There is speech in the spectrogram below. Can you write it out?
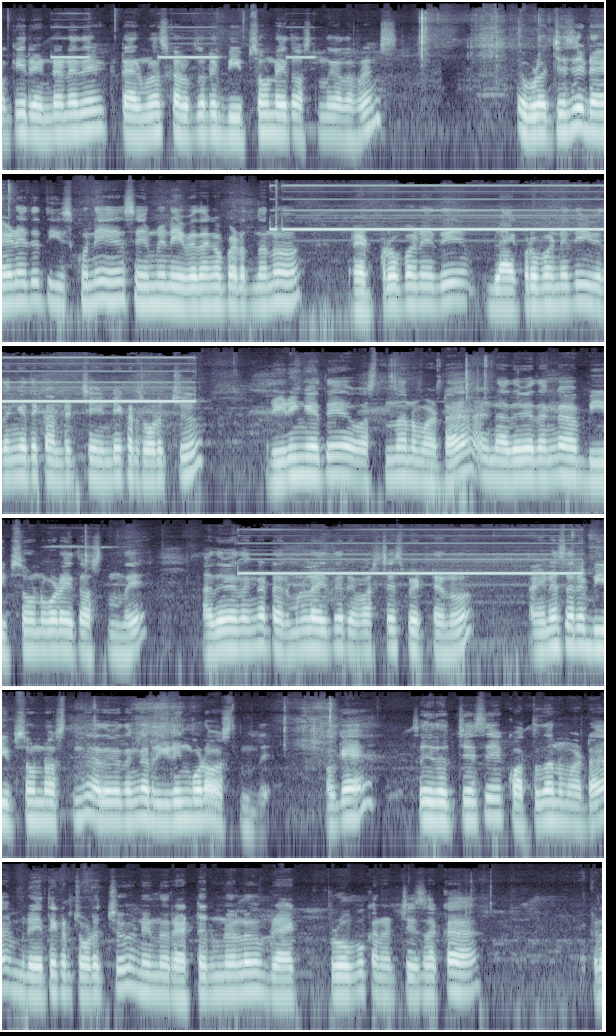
ఓకే రెండు అనేది టెర్మినల్స్ కలుపుతుంటే బీప్ సౌండ్ అయితే వస్తుంది కదా ఫ్రెండ్స్. ఇప్పుడు వచ్చేసి డయోడ్ అయితే తీసుకుని సేమ్ నేను ఏ విధంగా పెడుతున్నానో రెడ్ ప్రోప్ అనేది బ్లాక్ ప్రూఫ్ అనేది ఈ విధంగా అయితే కండక్ట్ చేయండి. ఇక్కడ చూడొచ్చు. రీడింగ్ అయితే వస్తుందన్నమాట. అండ్ అదేవిధంగా బీప్ సౌండ్ కూడా అయితే వస్తుంది. అదేవిధంగా టెర్మినల్ అయితే రివర్స్ చేసి పెట్టాను. అయినా సరే బీప్ సౌండ్ వస్తుంది. అదేవిధంగా రీడింగ్ కూడా వస్తుంది. ఓకే? సో ఇది వచ్చేసి కొత్తదనమాట మీరైతే ఇక్కడ చూడొచ్చు. నేను red terminal black probe connect చేశాక ఇక్కడ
